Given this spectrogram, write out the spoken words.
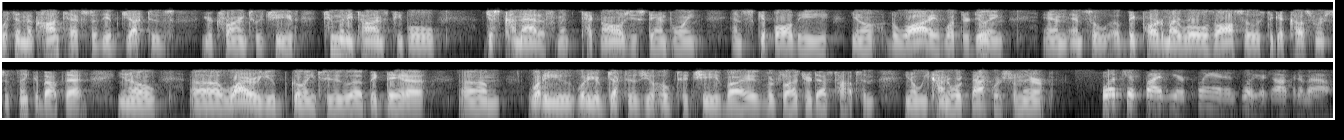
within the context of the objectives you're trying to achieve. Too many times people just come at it from a technology standpoint and skip all the, you know, the why of what they're doing. And and so a big part of my role is also is to get customers to think about that. You know, uh, why are you going to uh, big data? Um, what are you what are your objectives you hope to achieve by virtualizing your desktops? And you know, we kind of work backwards from there. What's your five-year plan? Is what you're talking about.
